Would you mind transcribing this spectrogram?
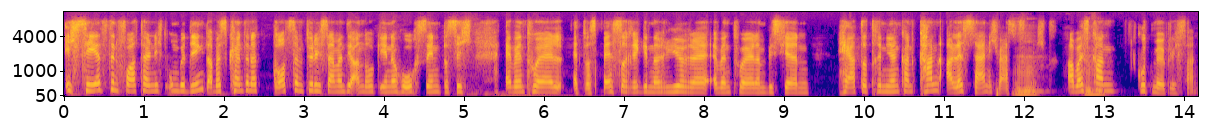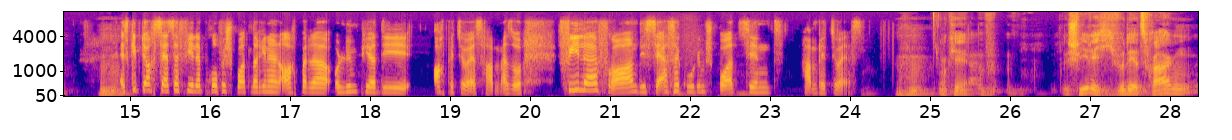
ich sehe jetzt den Vorteil nicht unbedingt, aber es könnte trotzdem natürlich sein, wenn die Androgene hoch sind, dass ich eventuell etwas besser regeneriere, eventuell ein bisschen härter trainieren kann. Kann alles sein, ich weiß es mhm. nicht. Aber es mhm. kann gut möglich sein. Mhm. Es gibt ja auch sehr, sehr viele Profisportlerinnen, auch bei der Olympia, die auch PCOS haben. Also viele Frauen, die sehr, sehr gut im Sport sind, haben PCOS. Mhm. Okay schwierig. Ich würde jetzt fragen,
